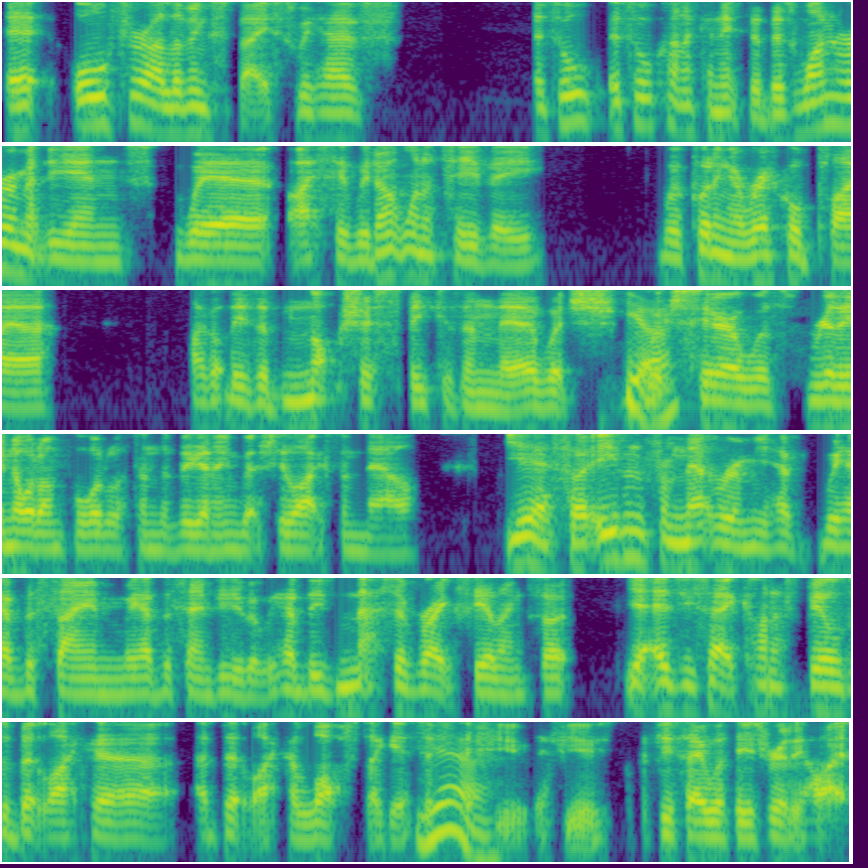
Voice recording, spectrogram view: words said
It, all through our living space, we have it's all it's all kind of connected. There's one room at the end where I said we don't want a TV. We're putting a record player. I got these obnoxious speakers in there, which yeah. which Sarah was really not on board with in the beginning, but she likes them now. Yeah, so even from that room, you have we have the same we have the same view, but we have these massive rake ceilings. So yeah, as you say, it kind of feels a bit like a a bit like a loft, I guess. If, yeah. if you if you if you say with these really high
